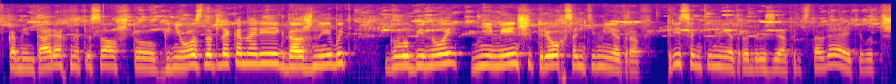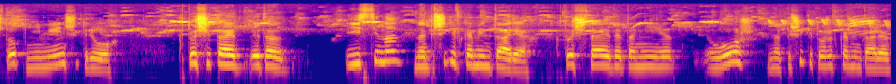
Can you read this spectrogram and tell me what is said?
в комментариях написал, что гнезда для канареек должны быть глубиной не меньше 3 сантиметров. 3 сантиметра, друзья, представляете? Вот чтоб не меньше 3. Кто считает это истина, напишите в комментариях. Кто считает это не ложь, напишите тоже в комментариях.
